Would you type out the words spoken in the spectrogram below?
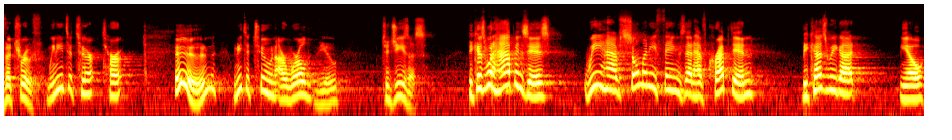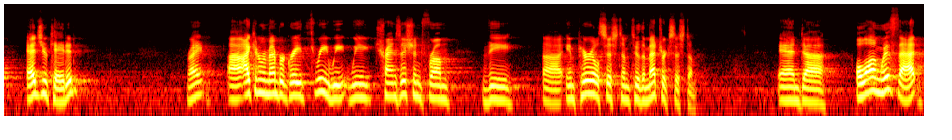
the truth. We need to tur- tur- tune, we need to tune our worldview to Jesus. Because what happens is we have so many things that have crept in because we got, you know, educated, right? Uh, I can remember grade three, we, we transitioned from the uh, imperial system to the metric system. And uh, along with that,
